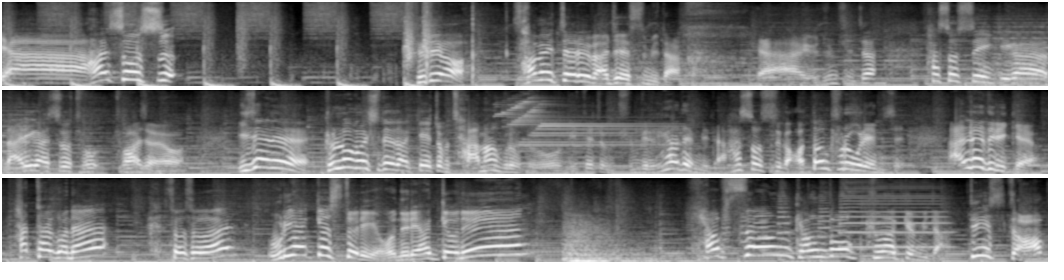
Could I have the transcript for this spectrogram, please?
야, 핫소스! 드디어 3회째를 맞이했습니다. 야, 요즘 진짜 핫소스의 인기가 날이 갈수록 조- 좋아져요. 이제는 글로벌 시대답게 좀 자막 으로도 밑에 좀 준비를 해야 됩니다. 핫소스가 어떤 프로그램인지 알려드릴게요. 핫하거나 소소한 우리 학교 스토리. 오늘의 학교는 협성 경복 중학교입니다. This stop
